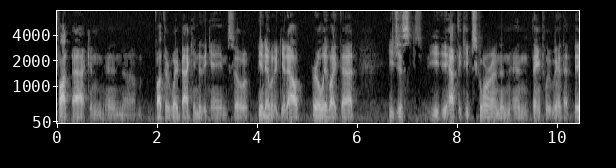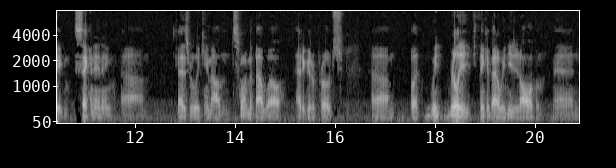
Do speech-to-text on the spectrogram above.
fought back and, and um, fought their way back into the game. So being able to get out early like that, you just you, you have to keep scoring. And, and, thankfully, we had that big second inning. Um, guys really came out and swung the bat well, had a good approach. Um, but we really, if you think about it, we needed all of them, and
